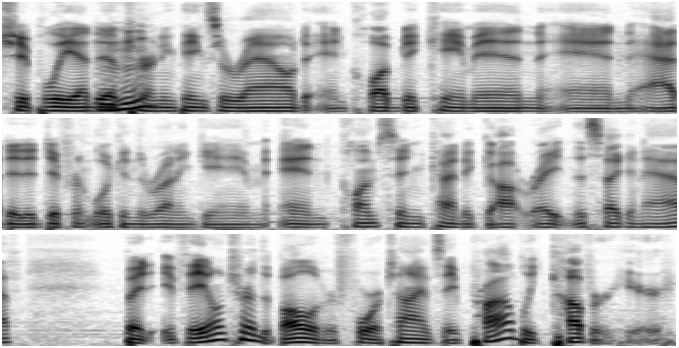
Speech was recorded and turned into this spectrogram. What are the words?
Shipley ended Mhm. up turning things around, and Klubnik came in and added a different look in the running game. And Clemson kind of got right in the second half. But if they don't turn the ball over four times, they probably cover here.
